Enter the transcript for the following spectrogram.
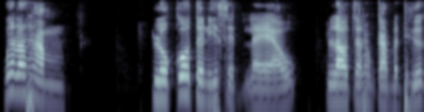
เมื่อเราทำโลโก้ตัวนี้เสร็จแล้ว เราจะทำการบันทึก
